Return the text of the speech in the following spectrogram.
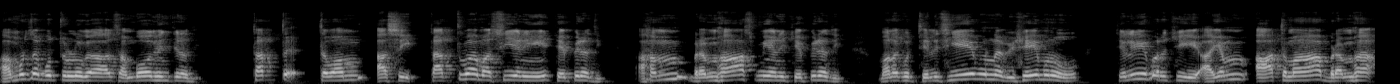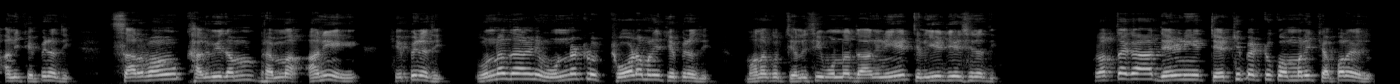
అమృతపుత్రులుగా సంబోధించినది. తత్ త్వం అసి. తత్వమసి అని చెప్పినది. అహం బ్రహ్మాస్మి అని చెప్పినది. మనకు తెలిసియే ఉన్న విషయమును తెలియపరిచి అయం ఆత్మా బ్రహ్మ అని చెప్పినది. సర్వం కల్విదం బ్రహ్మ అని చెప్పినది. ఉన్నదానిని ఉన్నట్లు చూడమని చెప్పినది. మనకు తెలిసి ఉన్న దానినే తెలియజేసినది. క్రొత్తగా దేనిని తెచ్చిపెట్టుకోమని చెప్పలేదు.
